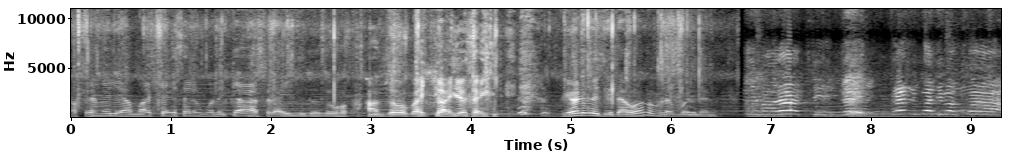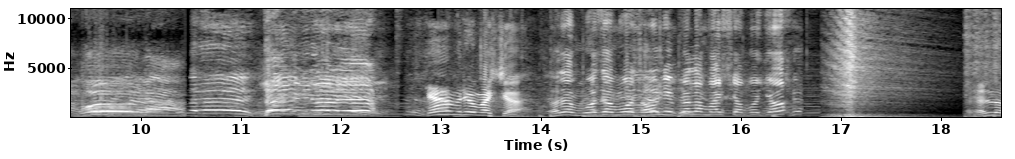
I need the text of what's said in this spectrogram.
આ ફેમિલી આ માસ્ટર છે ને મને ક્યાં સડાવી દીધો? જો આમ જો ભાઈ ચાલ્યો થાય ભેળવી દીધા હો હમણાં બંને કેમ રહ્યો માસ્ટર? અરે મોજા મોજ સૌની પેલા માસ્યા પહોંચ્યો હેલો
